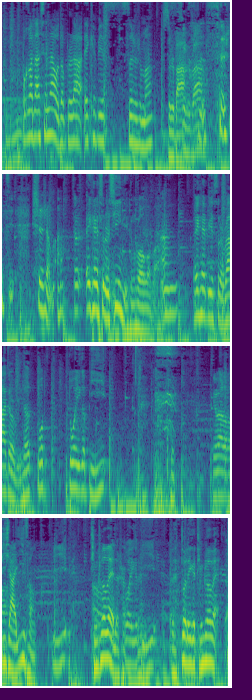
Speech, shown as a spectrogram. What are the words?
可能不过到现在我都不知道 AKB 四是什么，四十八四十八四，四十几是什么？就是 AK 四十七，你听说过吗？嗯，AKB 四十八就是比它多多一个 B 一，明白了吗？地下一层 B 一停车位的事儿，多一个 B 一，对，多了一个停车位。对，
